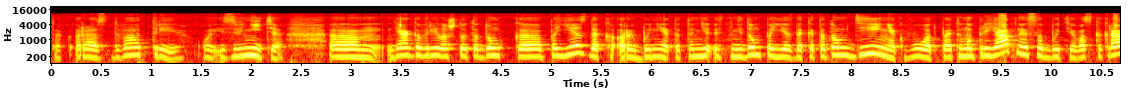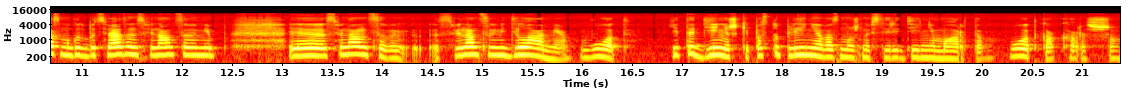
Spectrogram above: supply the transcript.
Так, раз, два, три. Ой, извините. Эм, я говорила, что это дом поездок рыбы. Нет, это не, это не дом поездок, это дом денег. Вот, поэтому приятные события у вас как раз могут быть связаны с финансовыми, э, с финансовыми, с финансовыми делами. Вот. Какие-то денежки, поступления, возможно, в середине марта. Вот как хорошо.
